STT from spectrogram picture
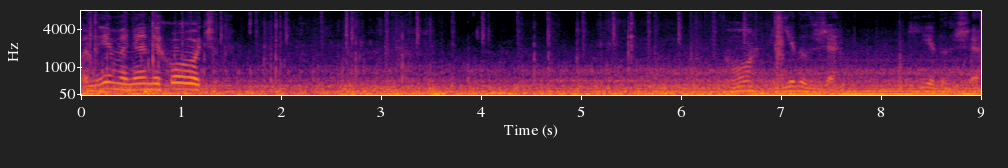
Вони мене не хочуть. О, їдуть вже. Їдуть вже.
